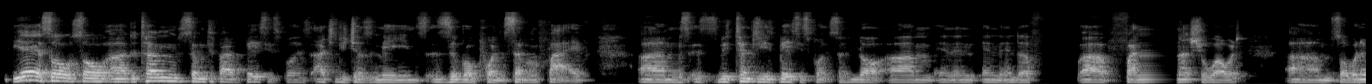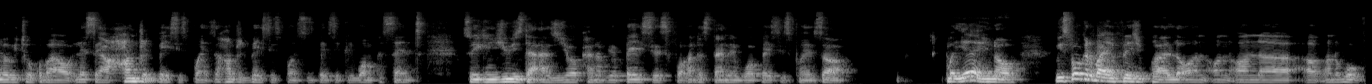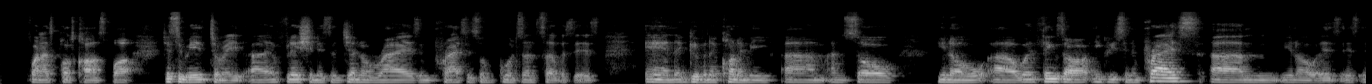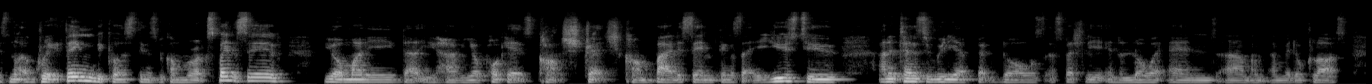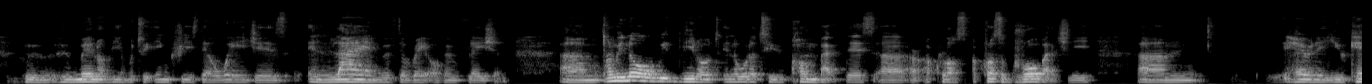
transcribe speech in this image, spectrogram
Yeah, so so uh, the term 75 basis points actually just means 0.75. Um, it's, we tend to use basis points a lot um, in, in, in, the uh, financial world. Um, so whenever we talk about, let's say 100 basis points, 100 basis points is basically 1%. So you can use that as your kind of your basis for understanding what basis points are. But yeah, you know, we've spoken about inflation quite a lot on on on uh, on the Woke finance podcast. But just to reiterate, uh, inflation is a general rise in prices of goods and services in a given economy. Um, and so, you know, uh, when things are increasing in price, um, you know, it's, it's, it's not a great thing because things become more expensive. Your money that you have in your pockets can't stretch, can't buy the same things that it used to and it tends to really affect those, especially in the lower end um, and, middle class, who who may not be able to increase their wages in line with the rate of inflation. Um, and we know we you know in order to combat this uh, across across the globe actually. Um, here in the UK,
